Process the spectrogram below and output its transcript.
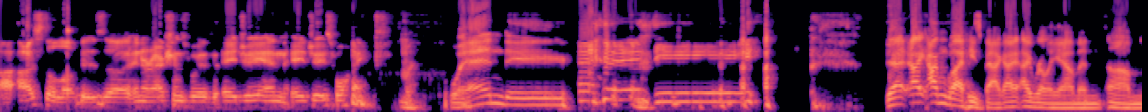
I, I still love his uh, interactions with AJ and AJ's wife. Wendy. Wendy. Yeah, I, I'm glad he's back. I, I really am. And um,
